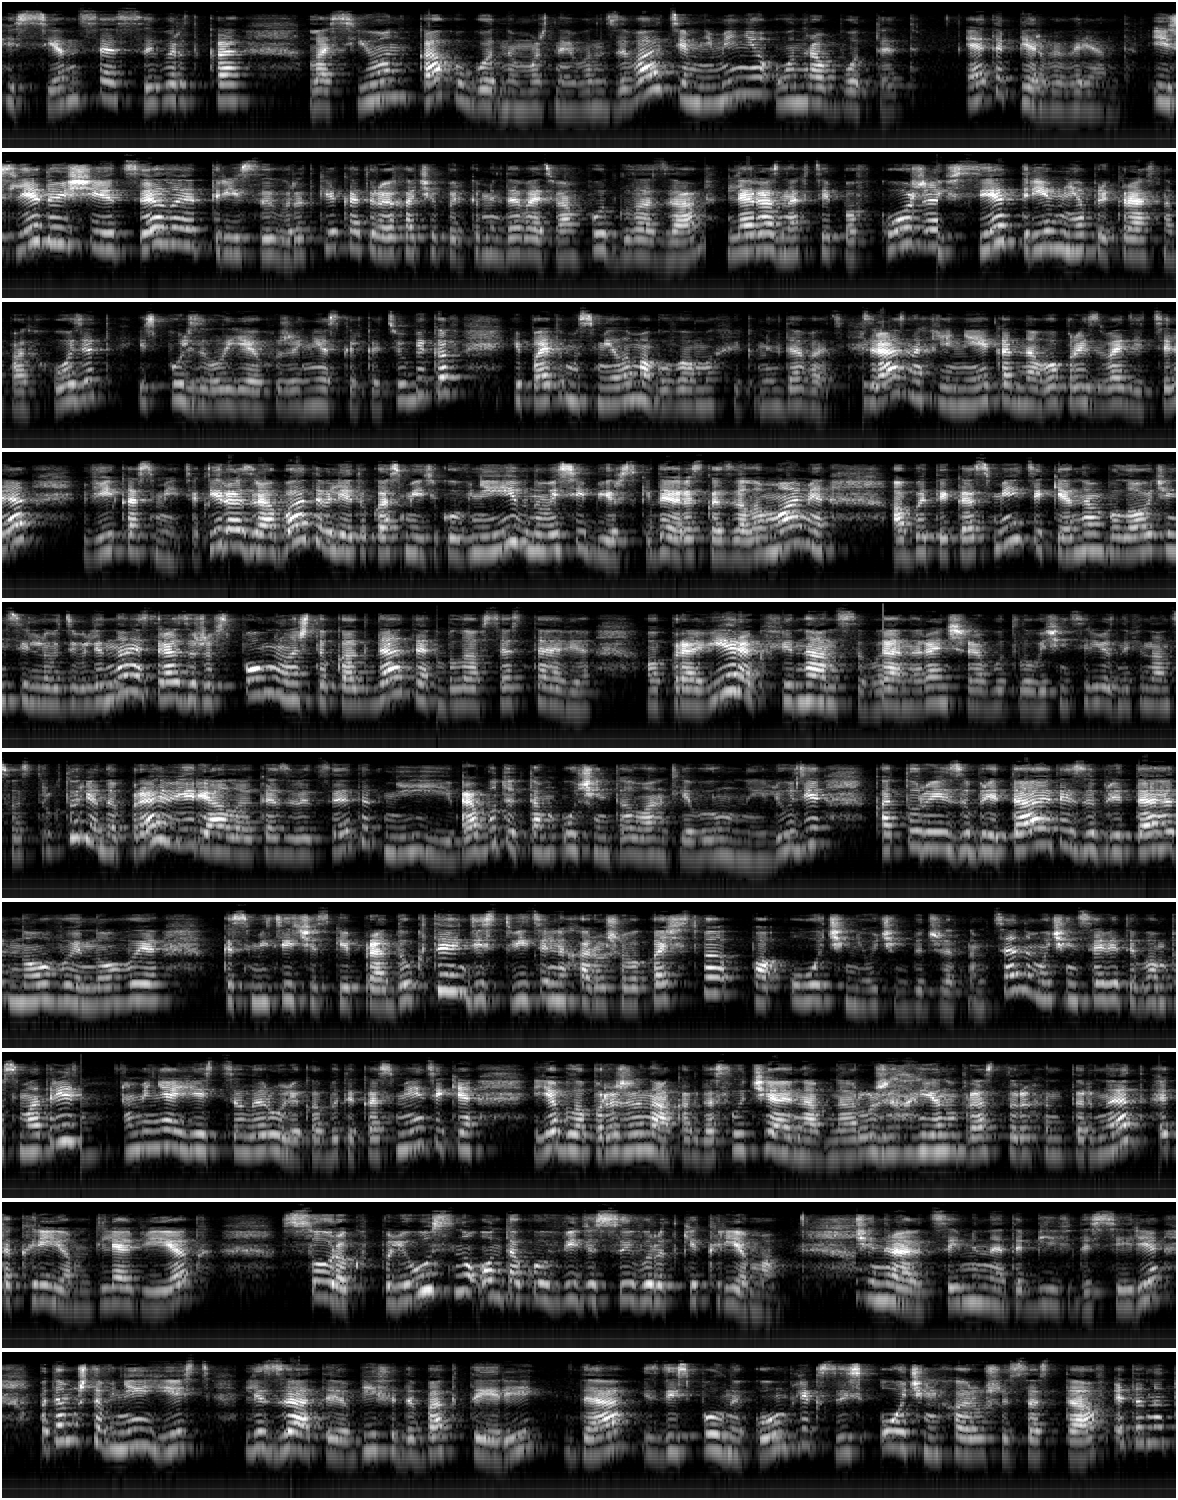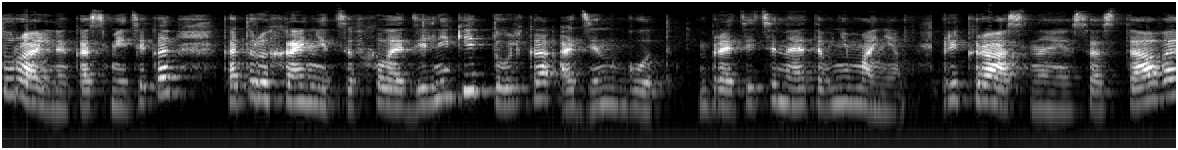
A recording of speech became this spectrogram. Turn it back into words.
Эссенция, сыворотка, лосьон, как угодно можно его называть, тем не менее он работает. Это первый вариант. И следующие целые три сыворотки, которые я хочу порекомендовать вам под глаза для разных типов кожи. И все три мне прекрасно подходят. Использовала я их уже несколько тюбиков, и поэтому смело могу вам их рекомендовать. Из разных линеек одного производителя V Cosmetics. И разрабатывали эту косметику в НИИ в Новосибирске. Да, я рассказала маме об этой косметике, она была очень сильно удивлена и сразу же вспомнила, что когда-то была в составе проверок финансовых. Она раньше работала в очень серьезной финансовой структуре, она проверяла, оказывается, этот НИИ. Работают там очень талантливые, умные люди, которые изобретают, изобретают новые-новые косметические продукты действительно хорошего качества по очень-очень бюджетным ценам. Очень советую вам посмотреть. У меня есть целый ролик об этой косметике. Я была поражена, когда случайно обнаружила ее на просторах интернет. Это крем для век 40 плюс, ну он такой в виде сыворотки крема. Очень нравится именно эта бифида серия, потому что в ней есть лизатые бифидобактерий, да, здесь полный комплекс, здесь очень хороший состав. Это натуральная косметика, которая хранится в холодильнике только один год. Обратите на это внимание. Прекрасные составы,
